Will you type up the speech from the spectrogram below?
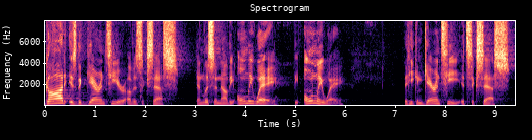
God is the guarantor of his success. And listen now, the only way, the only way that he can guarantee its success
